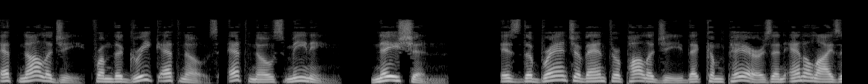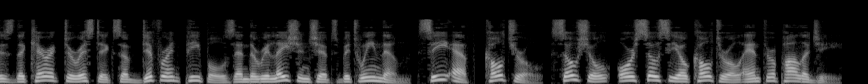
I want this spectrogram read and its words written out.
Ethnology from the Greek ethnos, ethnos meaning nation, is the branch of anthropology that compares and analyzes the characteristics of different peoples and the relationships between them cf. cultural, social, or socio-cultural anthropology.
